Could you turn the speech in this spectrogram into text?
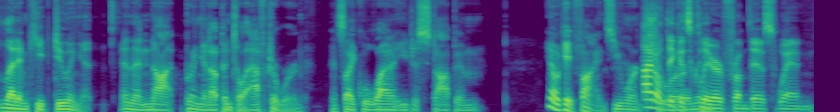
let him keep doing it and then not bring it up until afterward. It's like, well, why don't you just stop him? Yeah, okay, fine. So you weren't. I don't think it's and then- clear from this when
